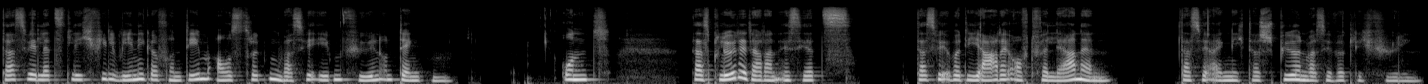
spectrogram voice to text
dass wir letztlich viel weniger von dem ausdrücken, was wir eben fühlen und denken. Und das Blöde daran ist jetzt, dass wir über die Jahre oft verlernen, dass wir eigentlich das spüren, was wir wirklich fühlen.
